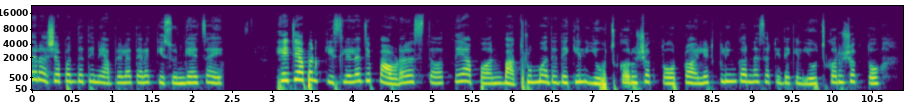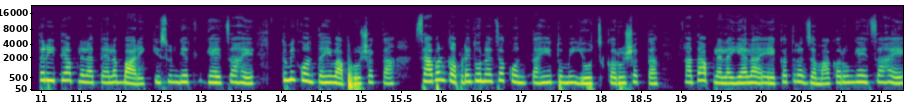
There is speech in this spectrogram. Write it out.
तर अशा पद्धतीने आपल्याला त्याला किसून घ्यायचं आहे. हे जे आपण किसलेलं जे पावडर असतं ते आपण बाथरूममध्ये देखील यूज करू शकतो. टॉयलेट क्लीन करण्यासाठी देखील यूज करू शकतो. तर इथे आपल्याला त्याला बारीक किसून घेत घ्यायचं आहे. तुम्ही कोणतंही वापरू शकता. साबण कपडे धुण्याचा कोणताही तुम्ही यूज करू शकता. आता आपल्याला याला एकत्र जमा करून घ्यायचं आहे.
